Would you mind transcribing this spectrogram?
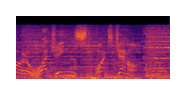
You're watching Sports Channel.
